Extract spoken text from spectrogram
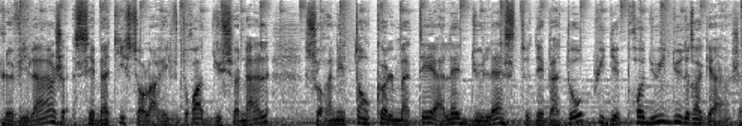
le village s'est bâti sur la rive droite du Chenal, sur un étang colmaté à l'aide du lest des bateaux puis des produits du dragage.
